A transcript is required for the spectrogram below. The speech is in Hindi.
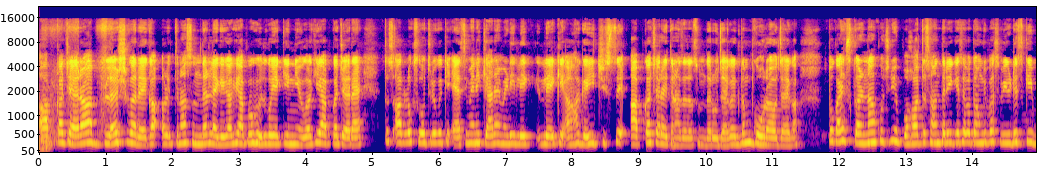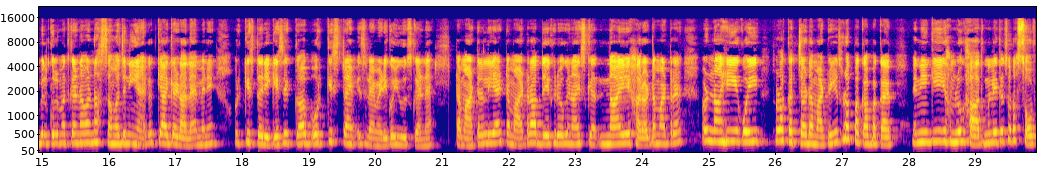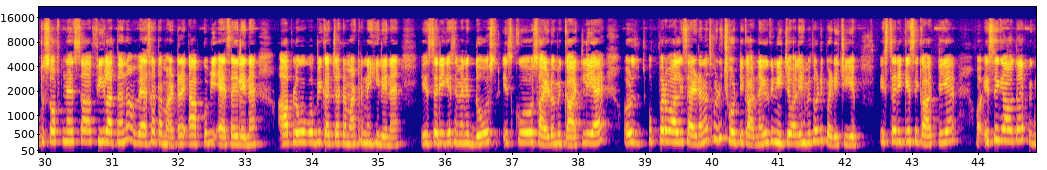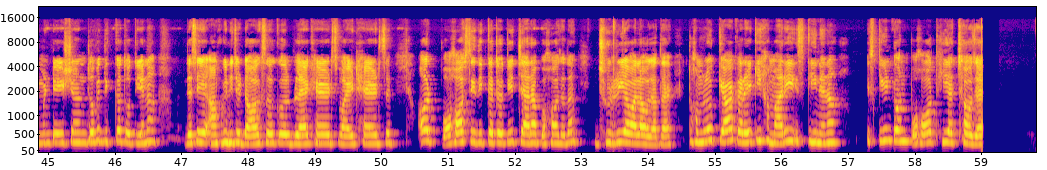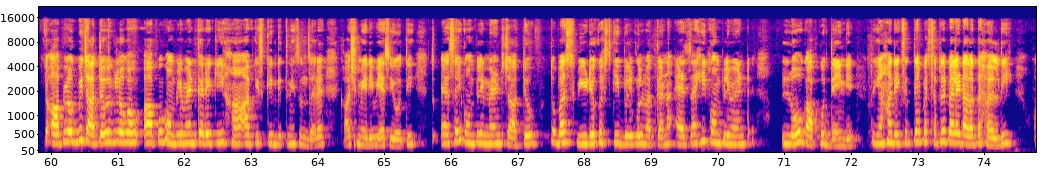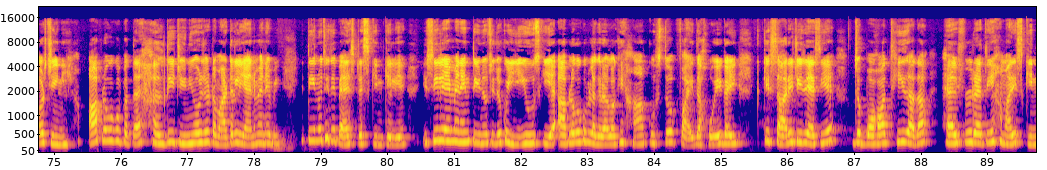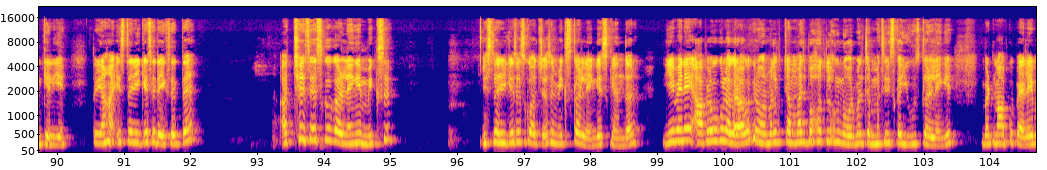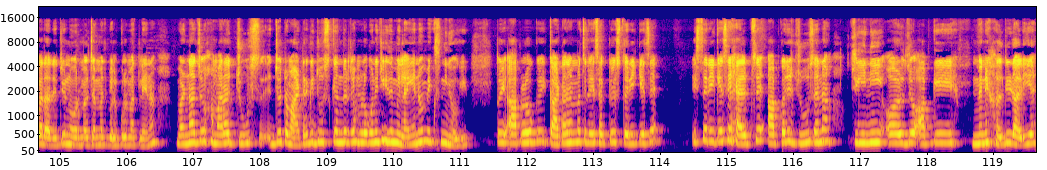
आपका चेहरा ब्लश करेगा और इतना सुंदर लगेगा कि आपको खुद को यकीन नहीं होगा कि आपका चेहरा है। तो आप लोग सोच रहे हो कि ऐसी मैंने क्या रेमेडी ले, लेके आ गई जिससे आपका चेहरा इतना ज़्यादा सुंदर हो जाएगा, एकदम गोरा हो जाएगा। तो गाइस करना कुछ नहीं, बहुत आसान तरीके से बताऊँगी, बस वीडियोस की बिल्कुल मत करना, वरना समझ नहीं आएगा क्या क्या डाला है मैंने और किस तरीके से, कब और किस टाइम इस रेमेडी को यूज़ करना है। टमाटर लिया है, टमाटर आप देख रहे हो ना इसके, ना ये हरा टमाटर है और ना ही ये कोई थोड़ा कच्चा टमाटर ये थोड़ा पका पका है। यानी कि हम लोग हाथ में लेते हैं, थोड़ा सॉफ्ट सॉफ्टनेस सा फील आता है ना, वैसा टमाटर है, आपको भी ऐसा ही लेना है। आप लोगों को भी कच्चा टमाटर नहीं लेना है। इस तरीके से मैंने दो इसको साइडों में काट लिया है और ऊपर वाली साइड है ना, थोड़ी छोटी काटना है, क्योंकि नीचे वाली हमें थोड़ी बड़ी चाहिए। इस तरीके से काट लिया है और इससे क्या होता है पिगमेंटेशन जो भी दिक्कत होती है ना, जैसे आँखों के नीचे dark circle blackheads whiteheads और बहुत सी दिक्कत होती है, चेहरा बहुत ज़्यादा झुर्रिया वाला हो जाता है। तो हम लोग क्या करें कि हमारी स्किन है ना स्किन टोन बहुत ही अच्छा हो जाए। तो आप लोग भी चाहते हो कि लोग आपको कॉम्प्लीमेंट करें कि हाँ आपकी स्किन कितनी सुंदर है। काश मेरी भी ऐसी होती। तो ऐसा ही कॉम्प्लीमेंट चाहते हो तो बस वीडियो को स्किप बिल्कुल मत करना। ऐसा ही कॉम्प्लीमेंट लोग आपको देंगे। तो यहाँ देख सकते हैं सबसे पहले डाला था हल्दी। और चीनी। आप लोगों को पता है, हल्दी, चीनी और जो टमाटर लिया है ना मैंने अभी, ये तीनों चीज़ें बेस्ट है स्किन के लिए। इसीलिए मैंने इन तीनों चीज़ों को यूज़ किया है। आप लोगों को लग रहा होगा कि हाँ कुछ तो फ़ायदा होएगा ही, क्योंकि सारी चीज़ें ऐसी है जो बहुत ही ज़्यादा हेल्पफुल रहती हैं हमारी स्किन के लिए। तो यहाँ इस तरीके से देख सकते हैं। अच्छे से इसको कर लेंगे मिक्स इस तरीके से इसको अच्छे से मिक्स कर लेंगे इसके अंदर। ये मैंने आप लोगों को लग रहा होगा कि नॉर्मल चम्मच, बहुत लोग नॉर्मल चम्मच से इसका यूज़ कर लेंगे बट मैं आपको पहले ही बता देती हूँ नॉर्मल चम्मच बिल्कुल मत लेना, वरना जो हमारा जूस जो टमाटर के जूस के अंदर जो हम लोगों ने चीज़ें मिलाई है ना, वो मिक्स नहीं होगी। तो आप लोग काटा चम्मच ले सकते हो इस तरीके से। इस तरीके से हेल्प से आपका जो जूस है ना, चीनी और जो आपकी मैंने हल्दी डाली है,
